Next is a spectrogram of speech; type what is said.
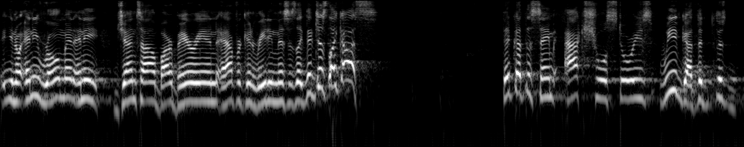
you know, any Roman, any Gentile, barbarian, African reading this is like, they're just like us. They've got the same actual stories we've got. The, the,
